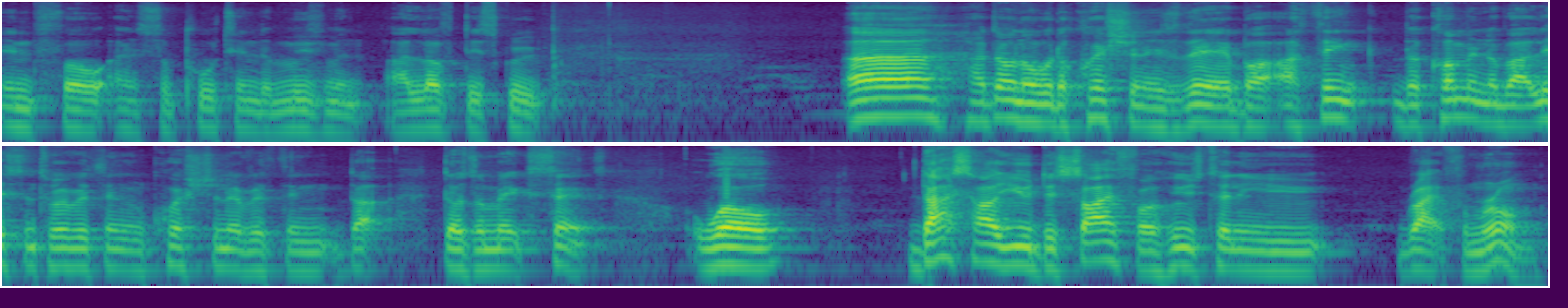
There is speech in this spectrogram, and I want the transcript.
info and supporting the movement. I love this group. Uh, I don't know what the question is there, but I think the comment about listen to everything and question everything, that doesn't make sense. Well, that's how you decipher who's telling you right from wrong.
